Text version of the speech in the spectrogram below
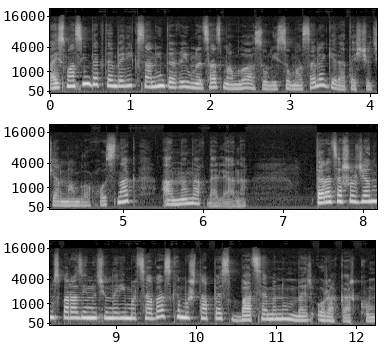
Այս մասին դեկտեմբերի 20-ին տեղի ունեցած մամլո ասուլիսում ասել է գերատեսչության մամլո խոսնակ Աննա Նաղդալյանը։ Տարածաշրջանում սպառազինությունների մրցավազքը մշտապես բաց է մնում մեր օրակարգում։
